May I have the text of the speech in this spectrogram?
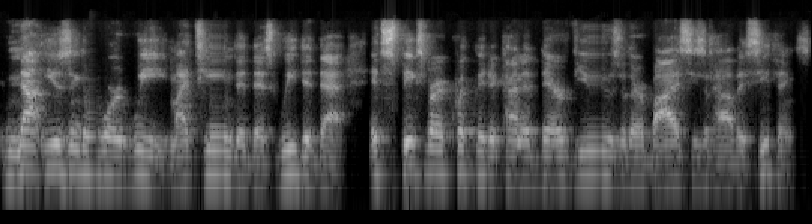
not using the word we, my team did this, we did that, it speaks very quickly to kind of their views or their biases of how they see things.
